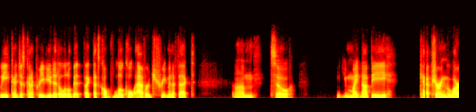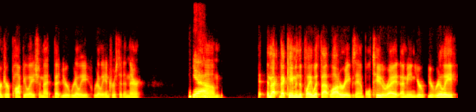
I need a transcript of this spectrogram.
week. I just kind of previewed it a little bit. Like that's called local average treatment effect. Um, so you might not be capturing the larger population that that you're really really interested in there. Yeah. Um, and that that came into play with that lottery example too, right? I mean, you're you're really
